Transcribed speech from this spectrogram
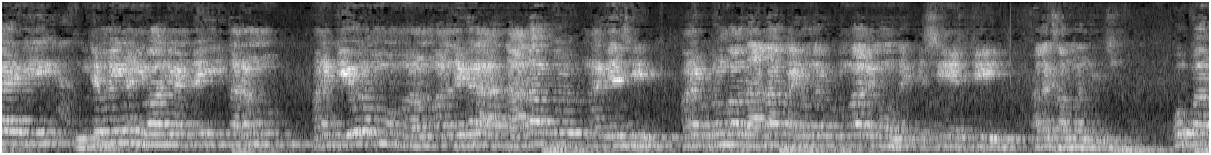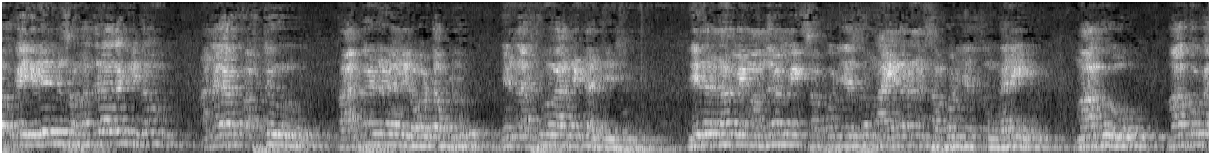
గారికి నిజమైన నివాళి అంటే ఈ తరం కేవలం మన మన దగ్గర దాదాపు నాకు తెలిసి మన కుటుంబాలు దాదాపు ఐదు వందల కుటుంబాలు ఏమో ఉన్నాయి ఎస్సీ ఎస్టీ వాళ్ళకి సంబంధించి. ఓ ఒక ఏడెనిమిది సంవత్సరాల క్రితం అన్నగారు ఫస్ట్ కార్పొరేటర్గా నిలబడ్డప్పుడు నేను నరసింహ గారిని టచ్ చేసింది లేదన్నా మేము అందరం మీకు సపోర్ట్ చేస్తాం నాయకులను సపోర్ట్ చేస్తాం కానీ మాకు మాకు ఒక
